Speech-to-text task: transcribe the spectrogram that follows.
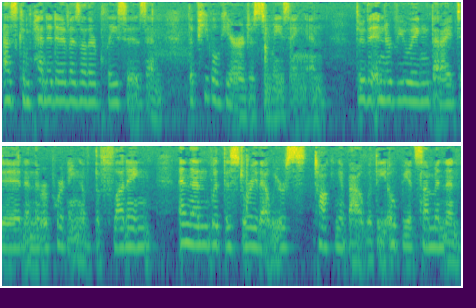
as competitive as other places, and the people here are just amazing. And through the interviewing that I did and the reporting of the flooding, and then with the story that we were talking about with the opiate summit and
